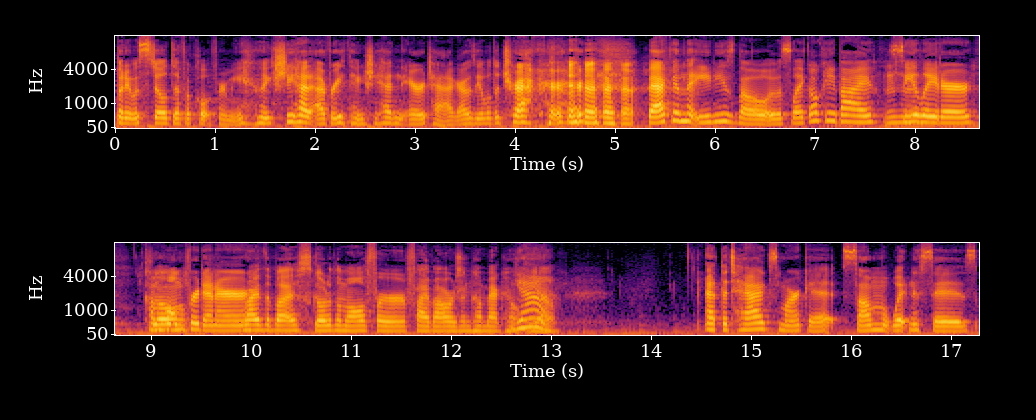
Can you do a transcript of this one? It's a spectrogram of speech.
But it was still difficult for me. Like she had everything. She had an air tag. I was able to track her. Back in the 80s though, it was like, "Okay, bye. See you mm-hmm. later. Come Go home for dinner." Ride the bus, go to the mall for five hours, and come back home. Yeah. Yeah. At the Tags Market, some witnesses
